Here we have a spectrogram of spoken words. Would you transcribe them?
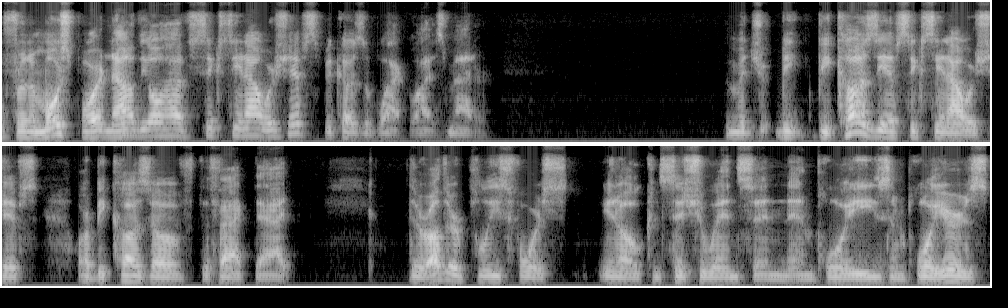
for the most part, now they all have 16 hour shifts because of Black Lives Matter. Because they have 16 hour shifts, or because of the fact that their other police force, you know, constituents and employees, employers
